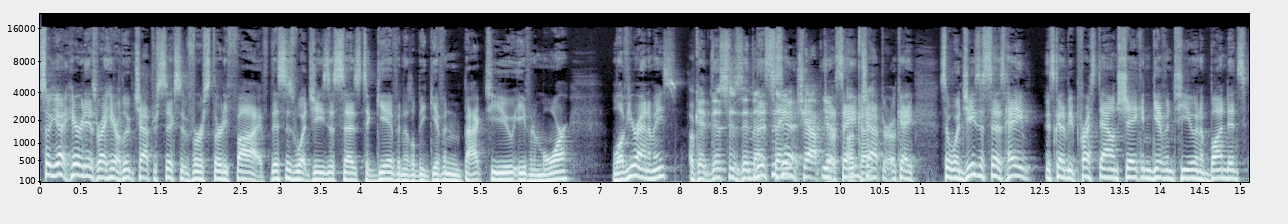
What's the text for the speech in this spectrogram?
So yeah, here it is right here. Luke chapter 6 at verse 35. This is what Jesus says to give and it'll be given back to you even more. Love your enemies. Okay, this is in that this same chapter. Yeah, same okay? chapter. Okay. So when Jesus says, "Hey, it's going to be pressed down, shaken, given to you in abundance,"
